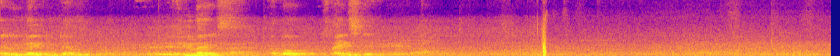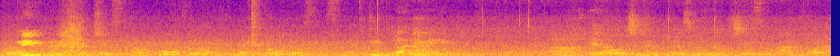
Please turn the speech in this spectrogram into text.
I would like to tell a few lines about Science Day. నేను ప్రయాణం డౌట్ వస్తుంది Hmm. దాన్ని ఎలా వచ్చిందని చేసి దాని ద్వారా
